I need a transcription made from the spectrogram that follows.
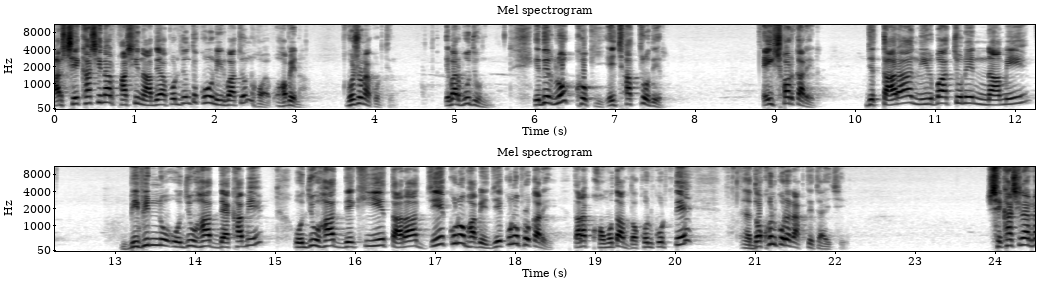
আর শেখ হাসিনার ফাঁসি না দেওয়া পর্যন্ত কোনো নির্বাচন হবে না। ঘোষণা করছেন। এবার বুঝুন, এদের লক্ষ্য কি? এই ছাত্রদের, এই সরকারের যে তারা নির্বাচনের নামে বিভিন্ন অজুহাত দেখাবে, অজুহাত দেখিয়ে তারা যে কোনোভাবে, যে কোনো প্রকারে তারা ক্ষমতা দখল করতে দখল করে রাখতে চাইছে। শেখ হাসিনার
